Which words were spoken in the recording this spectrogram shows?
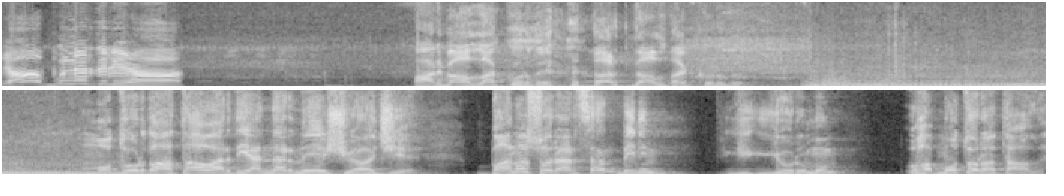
Ya bu nedir ya? Harbi Allah korudu. Harbi Allah korudu. Motorda hata var diyenler ne yaşıyor hacı? Bana sorarsan benim yorumum motor hatalı.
